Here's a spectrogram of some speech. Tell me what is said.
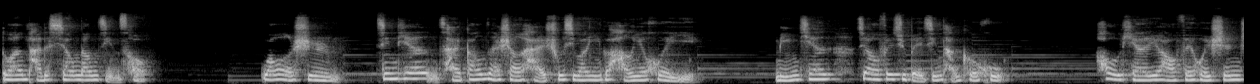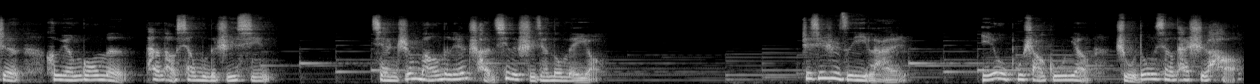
都安排的相当紧凑，往往是今天才刚在上海出席完一个行业会议，明天就要飞去北京谈客户。”后天又要飞回深圳和员工们探讨项目的执行，简直忙得连喘气的时间都没有。这些日子以来，也有不少姑娘主动向他示好，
